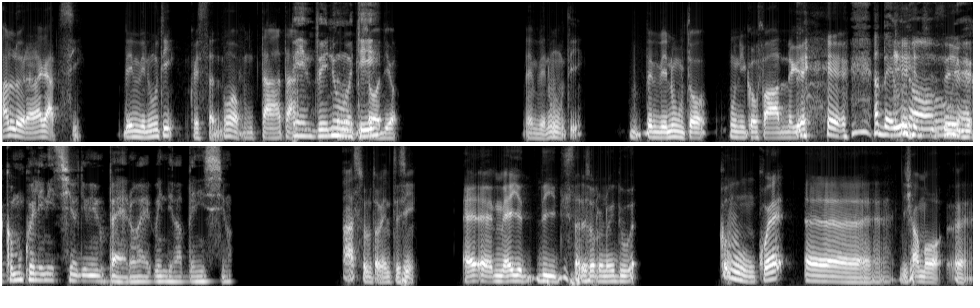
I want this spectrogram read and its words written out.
Allora, ragazzi, benvenuti a questa nuova puntata, Benvenuti. episodio. Benvenuti. Benvenuto, unico fan che, Vabbè, che uno, ci uno è comunque l'inizio di un impero, eh, quindi va benissimo. Assolutamente sì. È, è meglio di, di stare solo noi due. Comunque, eh, diciamo, eh,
